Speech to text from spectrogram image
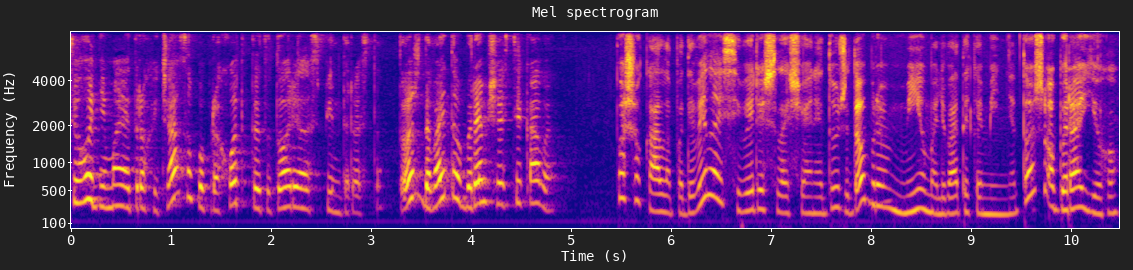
Сьогодні маю трохи часу попроходити туторіал з Пінтересту, тож давайте оберемо щось цікаве. Пошукала, подивилась і вирішила, що я не дуже добре вмію малювати каміння, тож обираю його.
